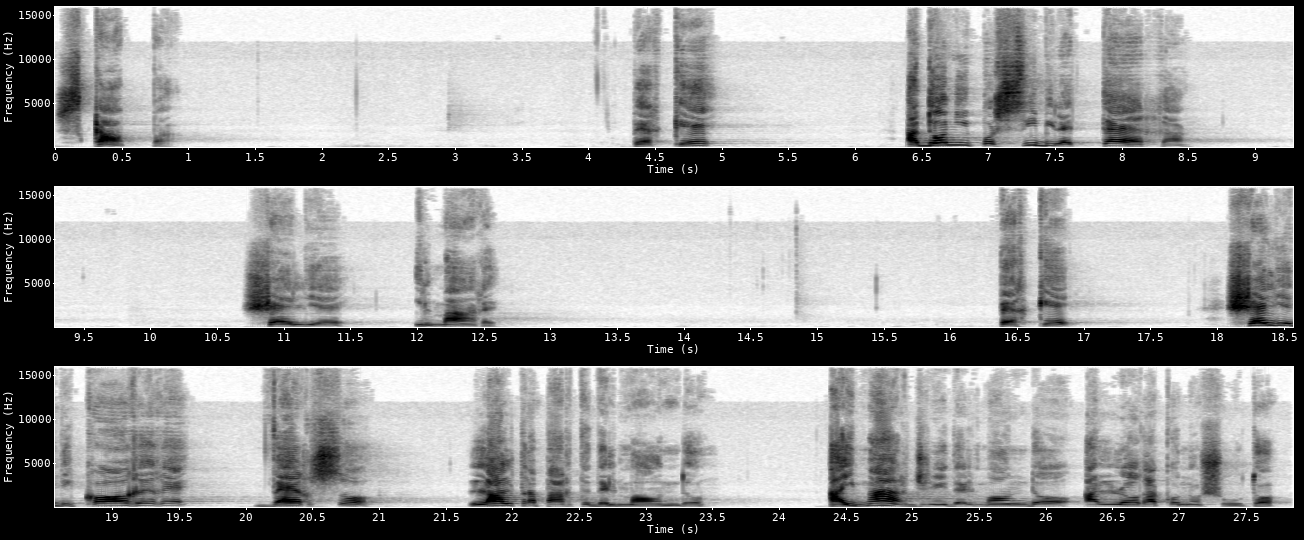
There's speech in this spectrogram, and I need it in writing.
scappa. Perché ad ogni possibile terra sceglie il mare. Perché sceglie di correre verso l'altra parte del mondo, ai margini del mondo allora conosciuto.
